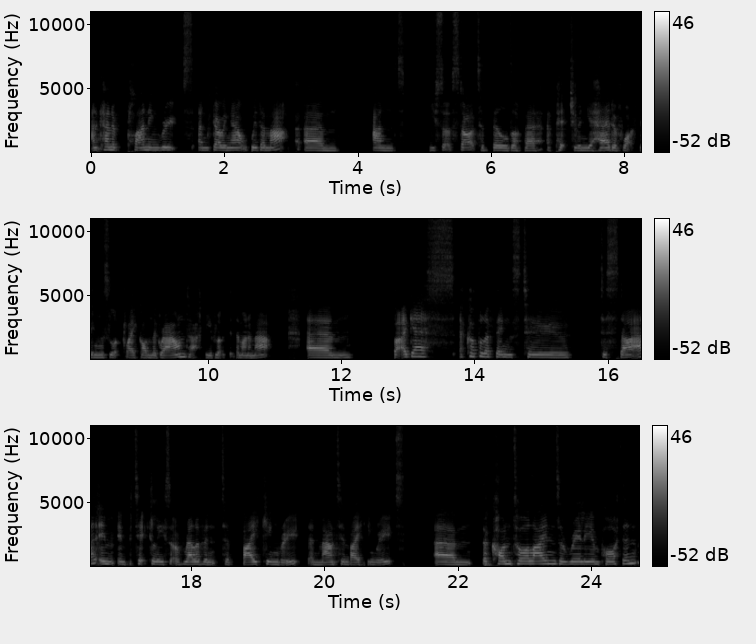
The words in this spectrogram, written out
and kind of planning routes and going out with a map um, and you sort of start to build up a, a, picture in your head of what things look like on the ground after you've looked at them on a map um, but I guess a couple of things to to start at, in, in particularly sort of relevant to biking routes and mountain biking routes. Um, the contour lines are really important.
